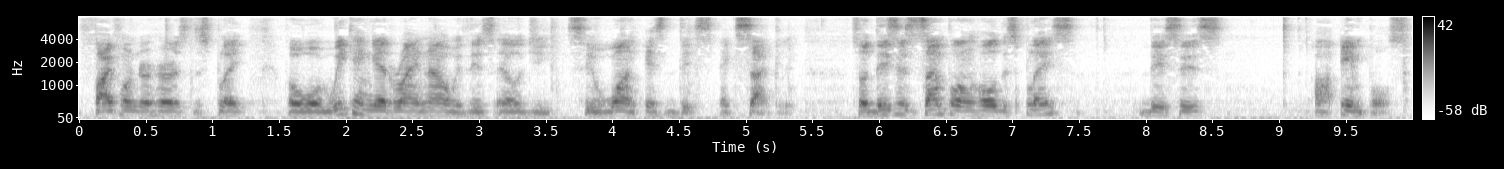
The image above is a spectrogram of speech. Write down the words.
500 hertz display. But what we can get right now with this LG C1 is this exactly. So this is sample and hold displays. This is uh, impulse.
